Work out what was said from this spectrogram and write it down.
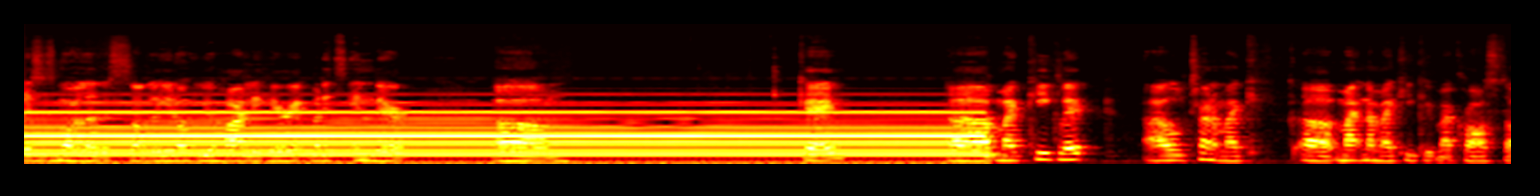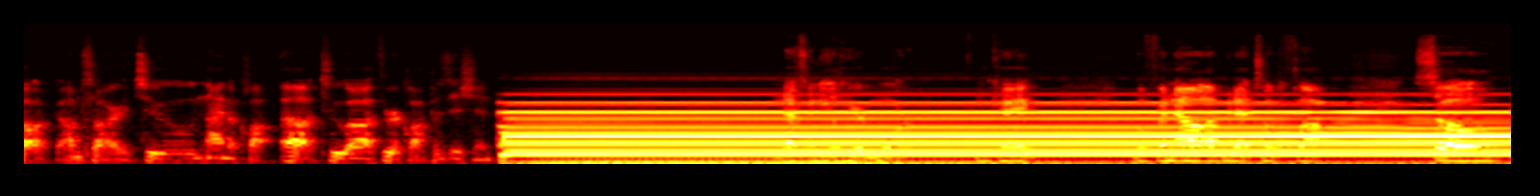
This is more or less subtle. You don't, you hardly hear it, but it's in there. Um, okay, uh, my key click. I'll turn up my uh, my not my key click, my crosstalk. I'm sorry to nine o'clock, uh, to uh, three o'clock position. And that's when you'll hear more. Okay, but for now, I'll put at twelve o'clock. So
